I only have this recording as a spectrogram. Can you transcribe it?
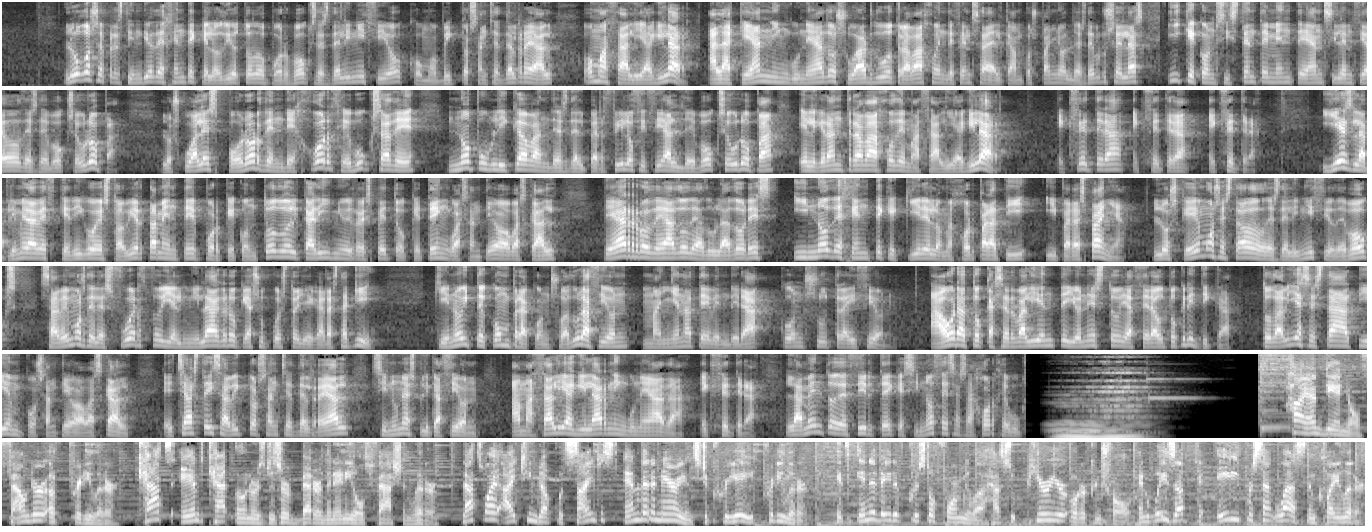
Luego se prescindió de gente que lo dio todo por Vox desde el inicio, como Víctor Sánchez del Real o Mazali Aguilar, a la que han ninguneado su arduo trabajo en defensa del campo español desde Bruselas y que consistentemente han silenciado desde Vox Europa, los cuales, por orden de Jorge Buxade, no publicaban desde el perfil oficial de Vox Europa el gran trabajo de Mazali Aguilar, etcétera, etcétera, etcétera. Y es la primera vez que digo esto abiertamente porque con todo el cariño y respeto que tengo a Santiago Abascal, te has rodeado de aduladores y no de gente que quiere lo mejor para ti y para España. Los que hemos estado desde el inicio de Vox sabemos del esfuerzo y el milagro que ha supuesto llegar hasta aquí. Quien hoy te compra con su adulación, mañana te venderá con su traición. Ahora toca ser valiente y honesto y hacer autocrítica. Todavía se está a tiempo, Santiago Abascal. Echasteis a Víctor Sánchez del Real sin una explicación, a Mazali Aguilar ninguneada, etc. Lamento decirte que si no cesas a Jorge Bux Hi, I'm Daniel, founder of Pretty Litter. Cats and cat owners deserve better than any old-fashioned litter. That's why I teamed up with scientists and veterinarians to create Pretty Litter. Its innovative crystal formula has superior odor control and weighs up to 80% less than clay litter.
